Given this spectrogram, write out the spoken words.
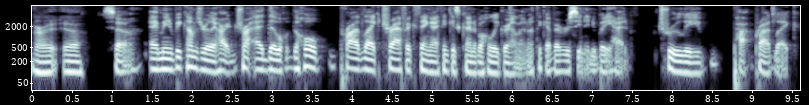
Right. Yeah. So, I mean, it becomes really hard. Try, uh, the the whole prod like traffic thing, I think, is kind of a holy grail. I don't think I've ever seen anybody had truly prod like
